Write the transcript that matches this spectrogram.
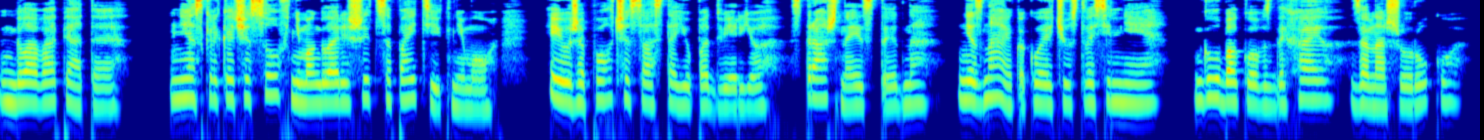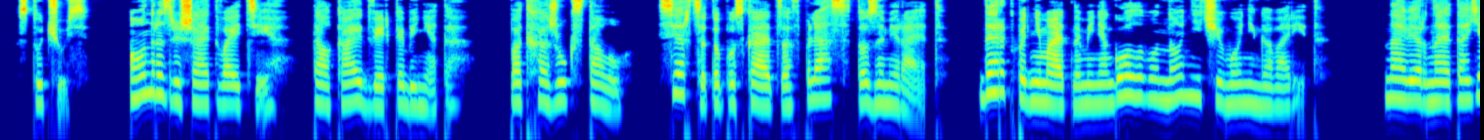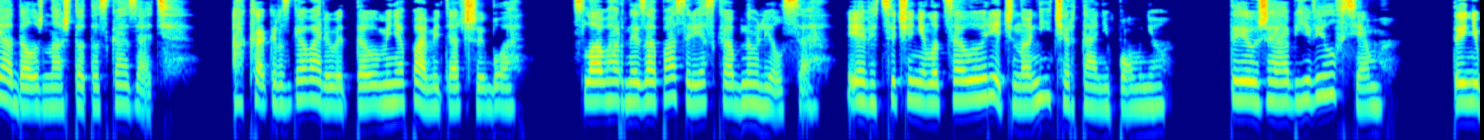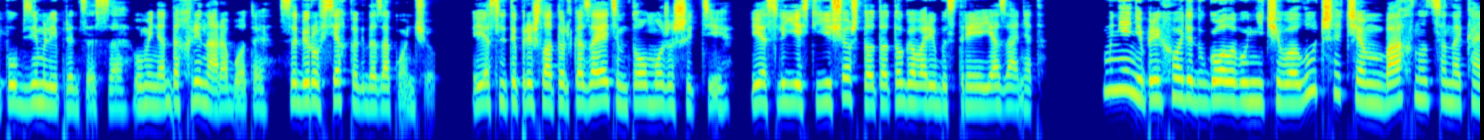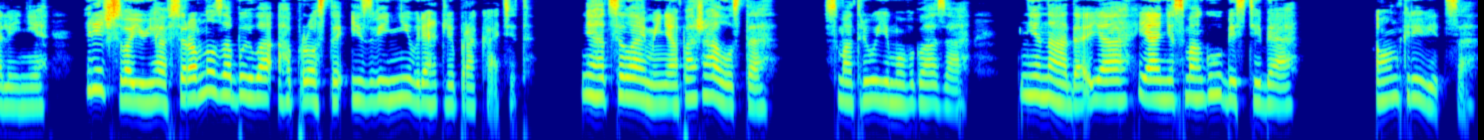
Глава пятая. Несколько часов не могла решиться пойти к нему, и уже полчаса стою под дверью. Страшно и стыдно. Не знаю, какое чувство сильнее. Глубоко вздыхаю, заношу руку, стучусь. Он разрешает войти. Толкаю дверь кабинета. Подхожу к столу. Сердце то пускается в пляс, то замирает. Дерек поднимает на меня голову, но ничего не говорит. Наверное, это я должна что-то сказать. А как разговаривать-то у меня память отшибла. Словарный запас резко обнулился. Я ведь сочинила целую речь, но ни черта не помню. Ты уже объявил всем? Ты не пуп земли, принцесса. У меня до хрена работы. Соберу всех, когда закончу. Если ты пришла только за этим, то можешь идти. Если есть еще что-то, то говори быстрее, я занят. Мне не приходит в голову ничего лучше, чем бахнуться на колени. Речь свою я все равно забыла, а просто «извини» вряд ли прокатит. «Не отсылай меня, пожалуйста!» Смотрю ему в глаза. «Не надо, я... я не смогу без тебя!» Он кривится.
